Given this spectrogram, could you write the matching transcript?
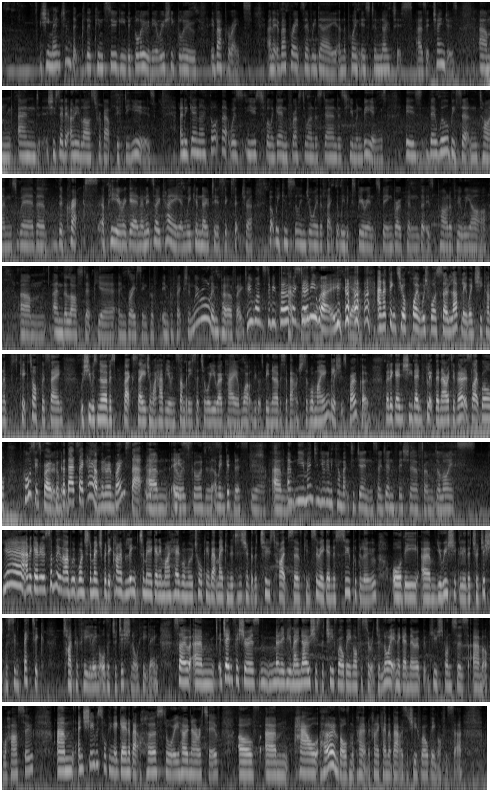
she mentioned that the kintsugi, the glue, the urushi glue, evaporates, and it evaporates every day. And the point is to notice as it changes. Um, and she said it only lasts for about 50 years. And again, I thought that was useful again for us to understand as human beings is there will be certain times where the the cracks appear again and it's okay and we can notice etc but we can still enjoy the fact that we've experienced being broken that is part of who we are um, and the last step, yeah, embracing perf- imperfection. We're all imperfect. Who wants to be perfect Absolutely. anyway? yeah. And I think to your point, which was so lovely when she kind of kicked off with saying well, she was nervous backstage and what have you, and somebody said to her, Are you okay? And what have you got to be nervous about? And she said, Well, my English, it's broken. But again, she then flipped the narrative. It's like, Well, of course it's broken, broken. but that's okay. I'm going to embrace that. Yeah, um, it was gorgeous. I mean, goodness. Yeah. Um, um, you mentioned you were going to come back to Jen. So, Jen Fisher from Deloitte's yeah, and again, it was something that I wanted to mention, but it kind of linked to me again in my head when we were talking about making the decision. But the two types of kintsugi again, the super glue or the um, urushi glue, the traditional, the synthetic type of healing or the traditional healing. So, um, Jen Fisher, as many of you may know, she's the Chief Wellbeing Officer at Deloitte, and again, they're huge sponsors um, of WOHASU. Um, and she was talking again about her story, her narrative of um, how her involvement kind of, kind of came about as a Chief Wellbeing Officer.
